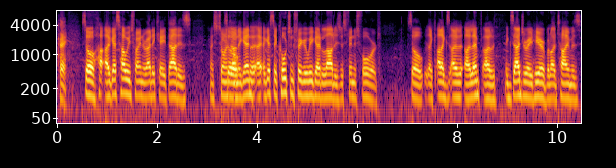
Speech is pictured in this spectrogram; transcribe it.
Okay. So I guess how we try and eradicate that is, I'm just throwing it down again. I guess the coaching trigger we get a lot is just finish forward. So like I'll, ex- I'll, I'll, I'll exaggerate here, but a lot of time is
